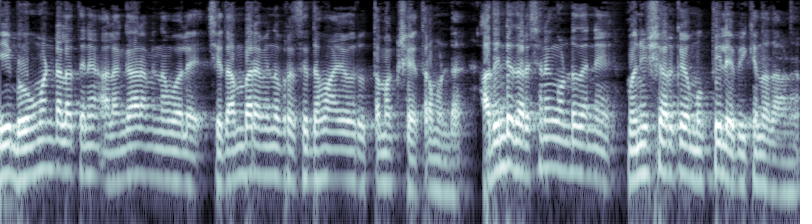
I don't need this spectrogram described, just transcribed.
ഈ ഭൂമണ്ഡലത്തിന് അലങ്കാരം എന്ന പോലെ ചിദംബരം എന്ന് പ്രസിദ്ധമായ ഒരു ഉത്തമ ക്ഷേത്രമുണ്ട്. അതിന്റെ ദർശനം കൊണ്ട് തന്നെ മനുഷ്യർക്ക് മുക്തി ലഭിക്കുന്നതാണ്.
